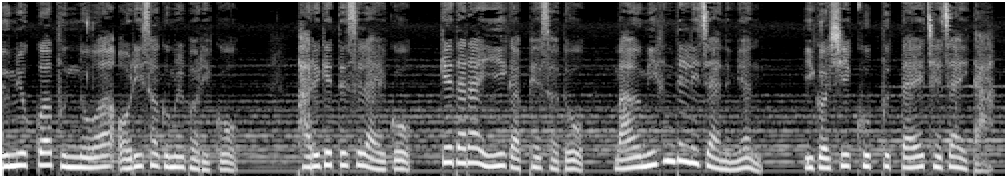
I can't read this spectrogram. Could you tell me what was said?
음욕과 분노와 어리석음을 버리고 바르게 뜻을 알고 깨달아 이익 앞에서도 마음이 흔들리지 않으면 이것이 곧 붓다의 제자이다.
